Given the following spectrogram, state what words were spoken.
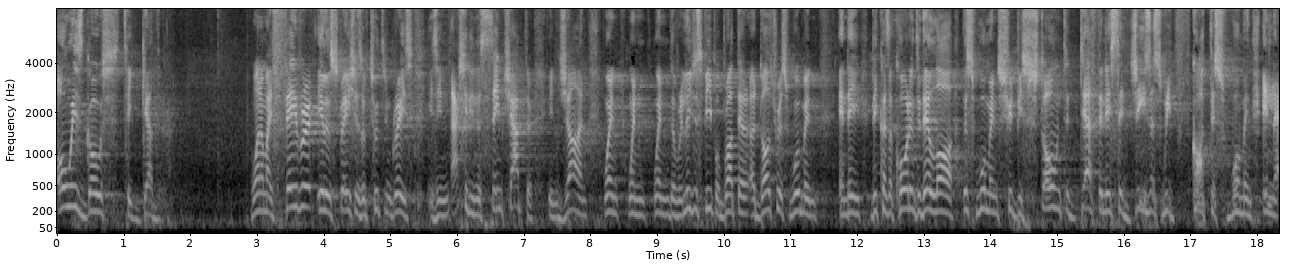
always goes together. One of my favorite illustrations of truth and grace is in actually in the same chapter in John when, when, when the religious people brought their adulterous woman and they, because according to their law, this woman should be stoned to death. And they said, Jesus, we've got this woman in the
